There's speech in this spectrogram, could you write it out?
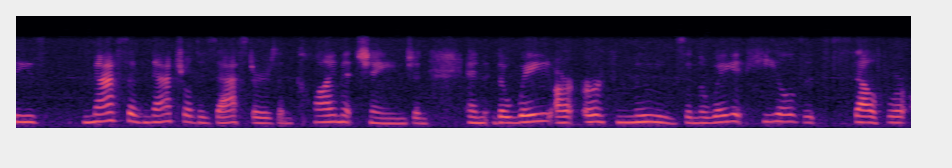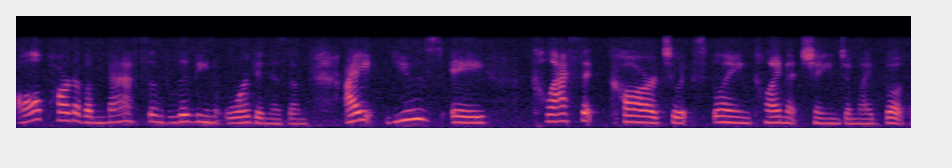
these massive natural disasters and climate change and, and the way our earth moves and the way it heals itself, we're all part of a massive living organism. I used a classic car to explain climate change in my book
